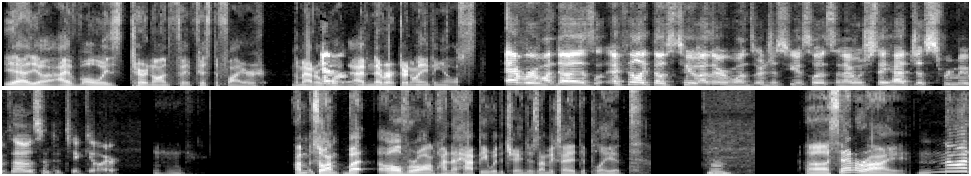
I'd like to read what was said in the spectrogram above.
Yeah, yeah. I've always turned on Fi- Fist of Fire, no matter Yeah. what. I've never turned on anything else. Everyone does. I feel like those two other ones are just useless, and I wish they had just removed those in particular. hmm I'm so I'm, but overall, I'm kind of happy with the changes. I'm excited to play it. Hmm. Uh, Samurai, not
